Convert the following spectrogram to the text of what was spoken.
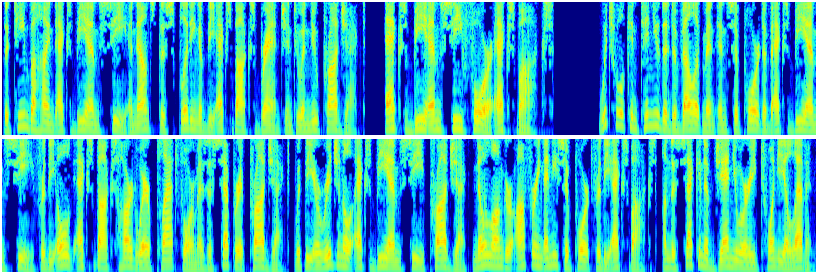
the team behind XBMC announced the splitting of the Xbox branch into a new project, XBMC4 Xbox, which will continue the development and support of XBMC for the old Xbox hardware platform as a separate project, with the original XBMC project no longer offering any support for the Xbox. On the 2nd of January 2011,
